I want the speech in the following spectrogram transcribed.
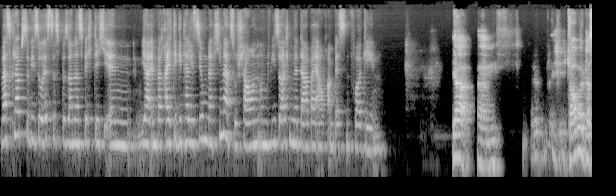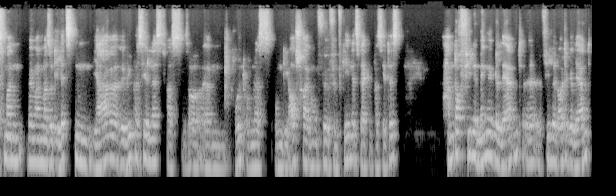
Was glaubst du, wieso ist es besonders wichtig, in, ja, im Bereich Digitalisierung nach China zu schauen und wie sollten wir dabei auch am besten vorgehen? Ja, ähm, ich, ich, glaube, dass man, wenn man mal so die letzten Jahre Revue passieren lässt, was so ähm, rund um, das, um die Ausschreibung für 5G-Netzwerke passiert ist, haben doch viele Menge gelernt, äh, viele Leute gelernt,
